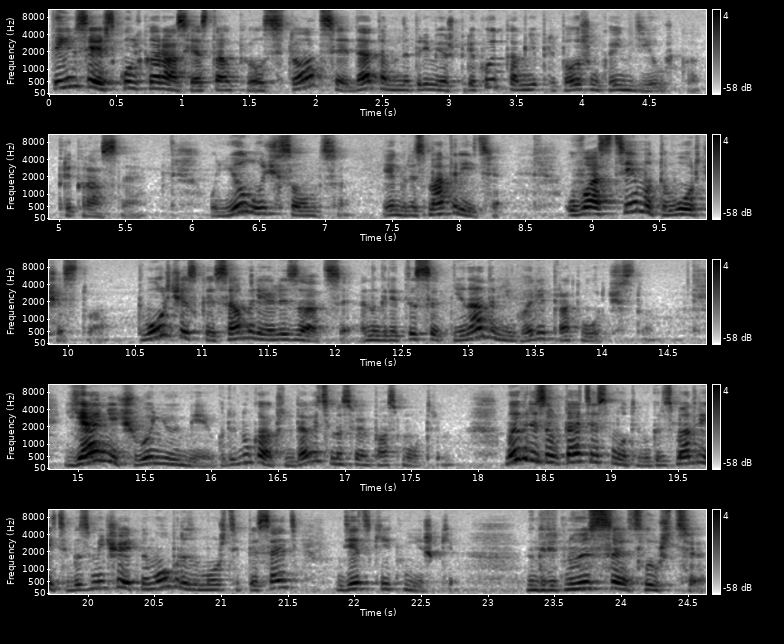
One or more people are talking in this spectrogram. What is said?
Ты не представляешь, сколько раз я сталкивалась с ситуацией, да, там, например, приходит ко мне, предположим, какая-нибудь девушка прекрасная, у нее луч солнца. Я говорю, смотрите, у вас тема творчества, творческая самореализация. Она говорит, ты, Сет, не надо мне говорить про творчество. Я ничего не умею. Говорю, ну как же, давайте мы с вами посмотрим. Мы в результате смотрим. Говорит, смотрите, вы замечательным образом можете писать детские книжки. Она говорит, ну эссе, слушайте,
